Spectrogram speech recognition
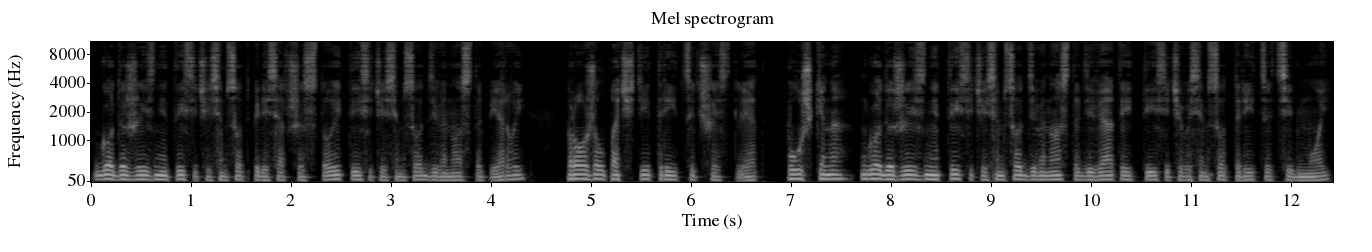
годы жизни 1756-1791, прожил почти 36 лет. Пушкина, годы жизни 1799-1837,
